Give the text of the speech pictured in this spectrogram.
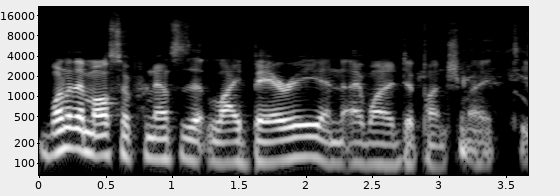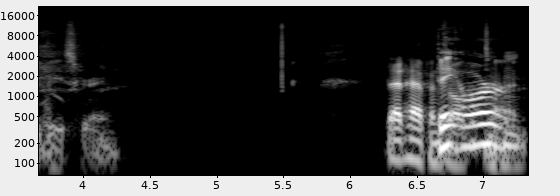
one of them also pronounces it library, and I wanted to punch my TV screen. That happens They all are- the time.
